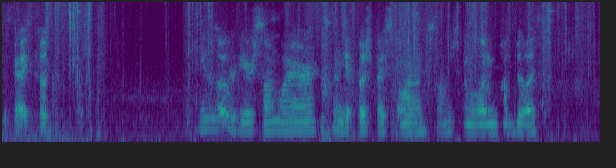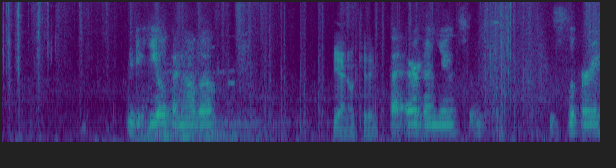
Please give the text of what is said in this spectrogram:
This guy's cooked. He was over here somewhere. He's gonna get pushed by Storm, so I'm just gonna let him come to us. Need to heal by now though. Yeah, no kidding. That air vengeance is, is slippery.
